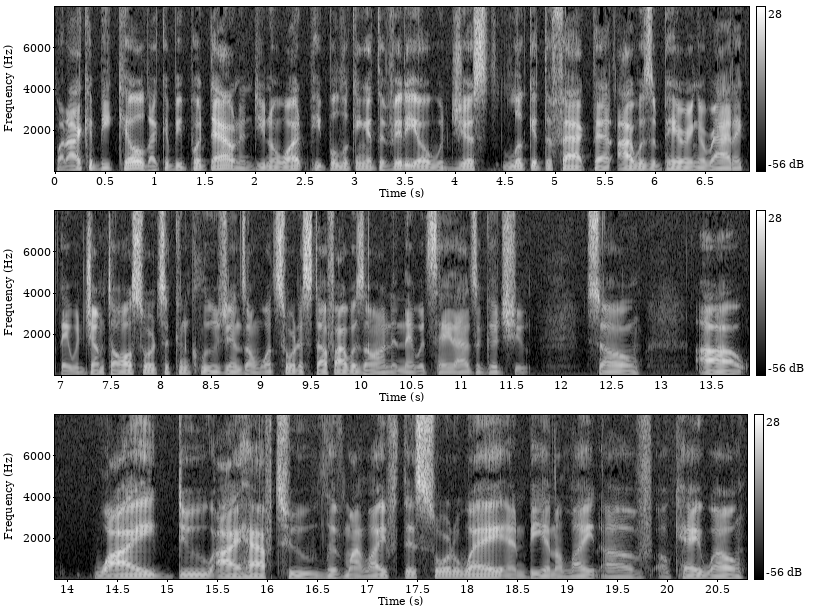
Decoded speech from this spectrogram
But I could be killed. I could be put down. And do you know what? People looking at the video would just look at the fact that I was appearing erratic. They would jump to all sorts of conclusions on what sort of stuff I was on, and they would say that was a good shoot. So, uh, why do I have to live my life this sort of way and be in a light of, okay, well,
